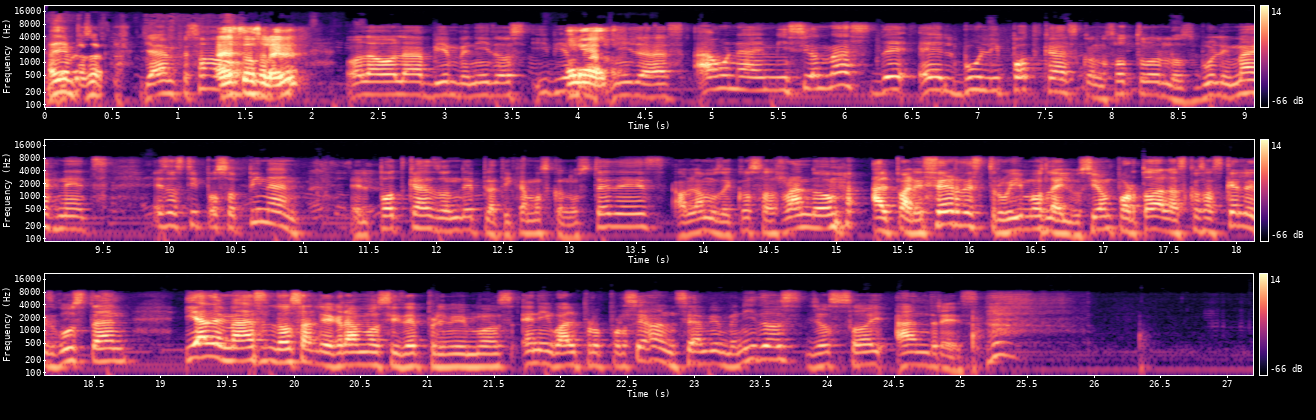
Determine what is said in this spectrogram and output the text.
Ah, ya empezó. Ya empezó. ¿Ah, estamos al aire? Hola, hola, bienvenidos y bienvenidas a una emisión más de El Bully Podcast con nosotros, los Bully Magnets. Esos tipos opinan. El podcast donde platicamos con ustedes, hablamos de cosas random. Al parecer destruimos la ilusión por todas las cosas que les gustan. Y además los alegramos y deprimimos en igual proporción. Sean bienvenidos, yo soy Andrés.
